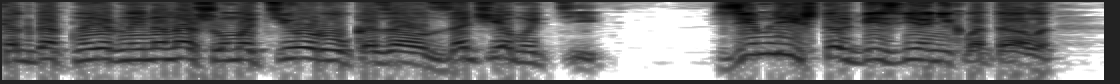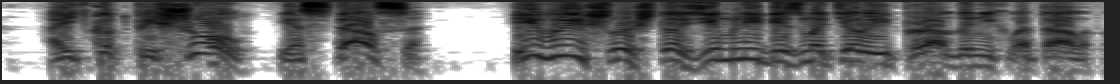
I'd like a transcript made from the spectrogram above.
Когда-то, наверное, и на нашу матеру указал, зачем идти. Земли, что ли, без нее не хватало. А ведь кто-то пришел и остался. И вышло, что земли без матеры и правда не хватало.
